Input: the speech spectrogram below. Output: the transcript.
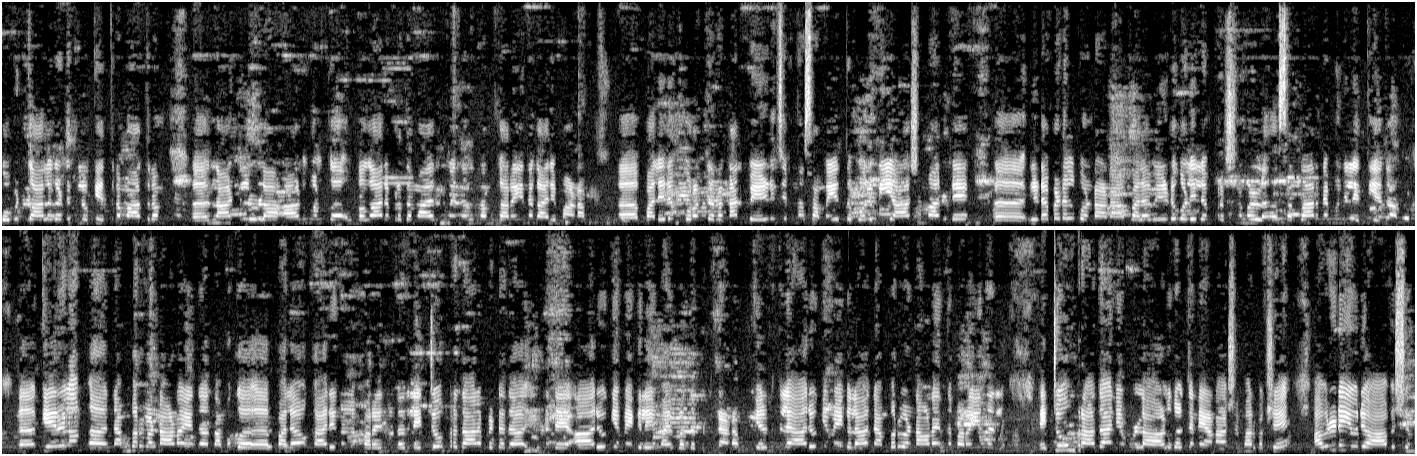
കോവിഡ് കാലഘട്ടത്തിലൊക്കെ എത്രമാത്രം നാട്ടിലുള്ള ആളുകൾക്ക് ഉപകാരപ്രദമായിരുന്നു നമുക്ക് നമുക്കറിയുന്ന കാര്യമാണ്. പലരും പുറത്തിറങ്ങാൻ പേടിച്ചിരുന്ന സമയത്ത് പോലും ഈ ആശമാരുടെ ഇടപെടൽ കൊണ്ടാണ് പല വീടുകളിലും പ്രശ്നങ്ങൾ സർക്കാരിന്റെ മുന്നിൽ എത്തിയത്. കേരളം നമ്പർ വൺ ആണ് എന്ന് നമുക്ക് പല കാര്യങ്ങളിലും പറയുന്നുണ്ട്. അതിൽ ഏറ്റവും പ്രധാനപ്പെട്ടത് ഇവിടുത്തെ ആരോഗ്യ മേഖലയുമായി ബന്ധപ്പെട്ടിട്ടാണ്. കേരളത്തിലെ ആരോഗ്യ മേഖല നമ്പർ വൺ ആണ് എന്ന് പറയുന്നതിൽ ഏറ്റവും പ്രാധാന്യമുള്ള ആളുകൾ തന്നെയാണ് ആശമാർ. പക്ഷേ അവരുടെ ഒരു ആവശ്യം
